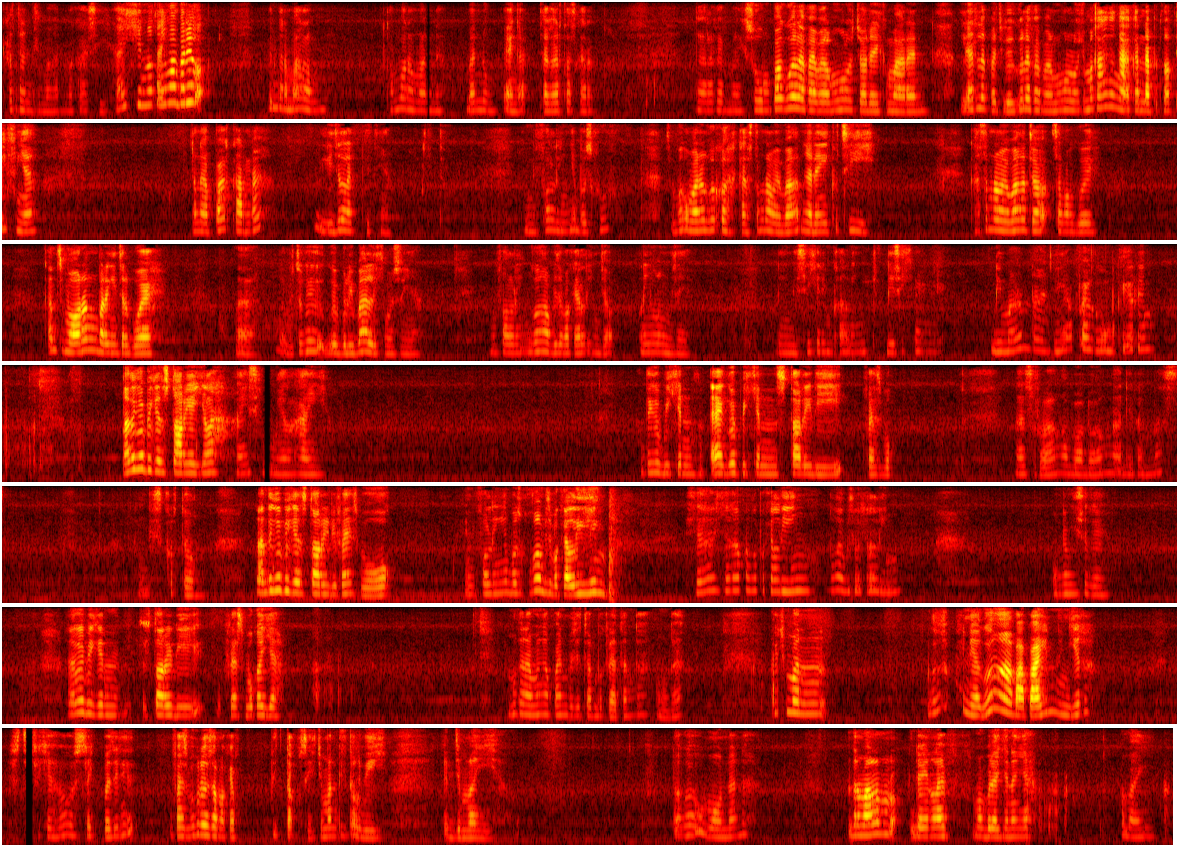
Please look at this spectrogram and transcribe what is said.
Kan cantik banget makasih. Hai Kinut ayo mabar yuk. Bentar malam. Kamu orang mana? Bandung. Eh enggak Jakarta sekarang Gak live Sumpah gue live ML mulu cow dari kemarin. Lihat lah juga gue live ML mulu. Cuma kalian gak akan dapet notifnya. Kenapa? Karena Lagi jelek page-nya. Gitu. Info linknya bosku. Sumpah kemarin gue ke custom rame banget Gak ada yang ikut sih. Custom rame banget cow sama gue. Kan semua orang pada ngincer gue. Nah Habis itu gue, gue beli balik maksudnya. Info link Gue gak bisa pakai link cow Link lu misalnya link DC kirim ke link DC kirim di, mana ini? Apa yang gue mau kirim? Nanti gue bikin story aja lah. Hai Simil Hai. Nanti gue bikin eh gue bikin story di Facebook. Nggak seru lah ngobrol doang nggak diremas link Discord dong. Nanti gue bikin story di Facebook. Info linknya bosku kan bisa pakai link ya ya kapan gue pakai link? Lu nggak bisa pakai link. Nggak bisa nanti gue bikin story di Facebook aja. Emang kenapa ngapain pasti tanpa kelihatan kah? Enggak. Gue cuman gue ngapain ya? Gue nggak apa-apain anjir. Strik ya? Oh strik berarti ini Facebook udah sama kayak TikTok sih. Cuman TikTok lebih kejam lagi gue mau nana ntar malam join live mobil aja aja. Bye bye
